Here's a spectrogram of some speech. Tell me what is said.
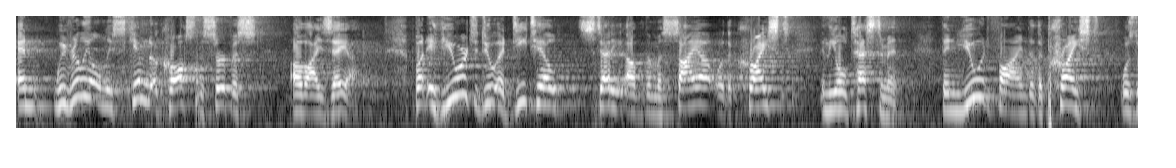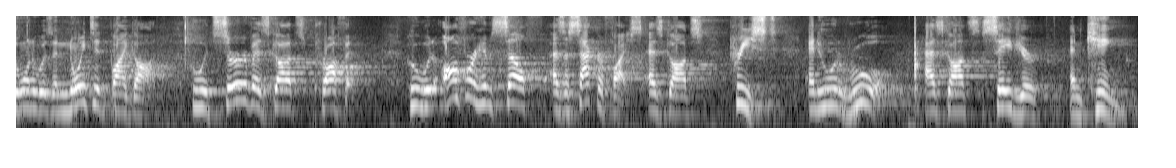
And we've really only skimmed across the surface of Isaiah. But if you were to do a detailed study of the Messiah or the Christ in the Old Testament, then you would find that the Christ was the one who was anointed by God, who would serve as God's prophet who would offer himself as a sacrifice as God's priest and who would rule as God's Savior and King.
